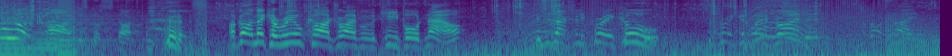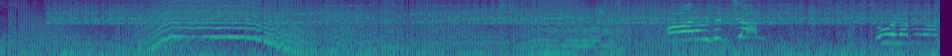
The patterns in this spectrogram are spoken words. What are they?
Oh. Oh, I just got stuck. I've got to make a real car drive with a keyboard now. Pretty cool. It's a pretty good way of driving, I've got to say. Oh, there was a jump! Oh, another one.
